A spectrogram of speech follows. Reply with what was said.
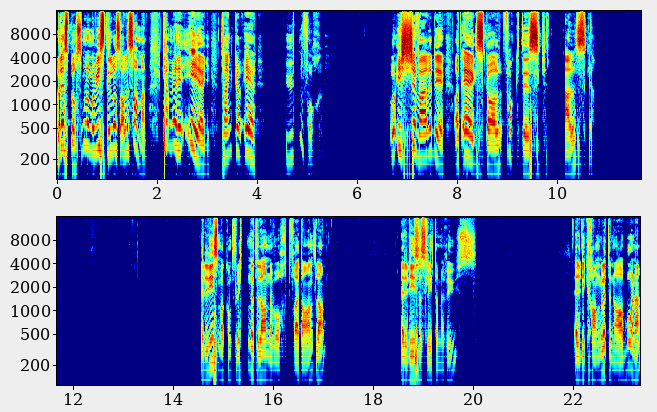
Og Det spørsmålet må vi stille oss alle sammen. Hvem er det jeg tenker er utenfor? Og ikke verdig at jeg skal faktisk elske? Er det de som har kommet flyttende til landet vårt fra et annet land? Er det de som sliter med rus? Er det de kranglete naboene?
